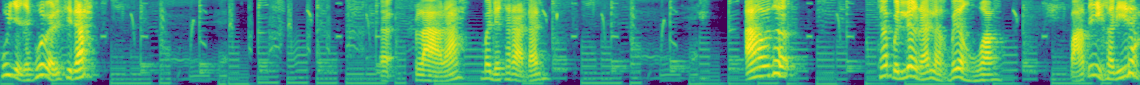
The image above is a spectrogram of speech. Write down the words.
ผู้ใหญ่จะพูดแบบนี้สินะ เออเปล่านะ ไม่ถึงขนาดนั้น เอาเถอะ ถ้าเป็นเรื่องนั้นเหรอไม่ต้องห่วง ปาร์ตี้ครั้งนี้นะ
